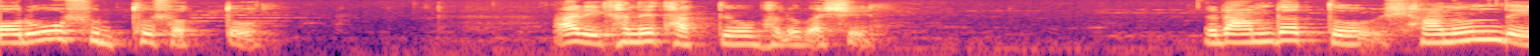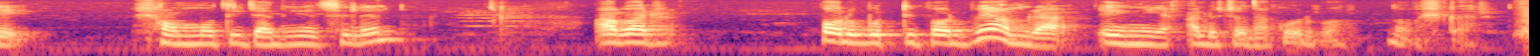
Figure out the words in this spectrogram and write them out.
বড় শুদ্ধ সত্য, আর এখানে থাকতেও ভালোবাসে। রামদত্ত সানন্দে সম্মতি জানিয়েছিলেন আবার পরবর্তী পর্বে আমরা এই নিয়ে আলোচনা করব। নমস্কার।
